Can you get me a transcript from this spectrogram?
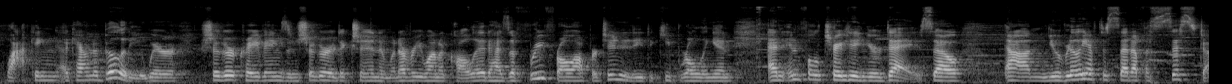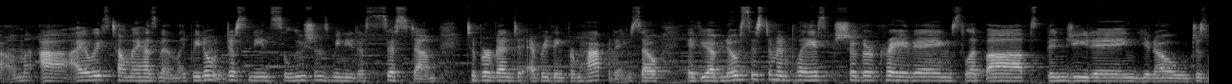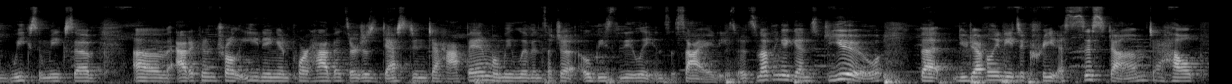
lacking accountability where sugar cravings and sugar addiction and whatever you want to call it has a free for all opportunity to keep rolling in and infiltrating your day. So um, you really have to set up a system. Uh, I always tell my husband, like, we don't just need solutions, we need a system to prevent everything from happening. So if you have no system in place, sugar craving, slip ups, binge eating, you know, just weeks and weeks of, of out of control eating and poor habits are just destined to happen when we live in such a obesity laden society. So it's nothing against you, but you definitely need to create a system to help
